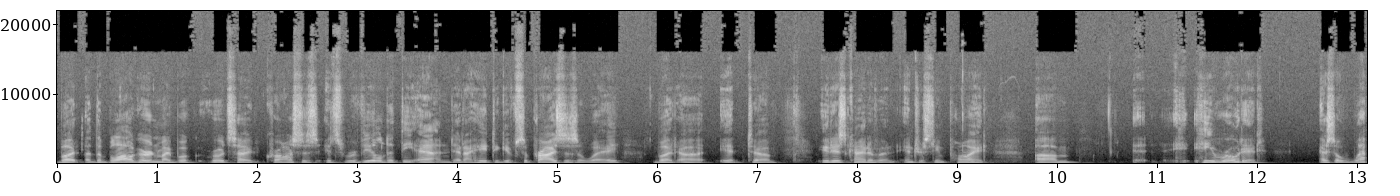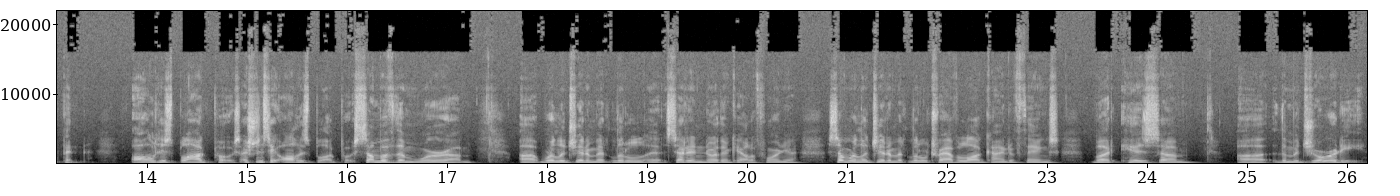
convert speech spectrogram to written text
But the blogger in my book, Roadside Crosses, it's revealed at the end, and I hate to give surprises away, but uh, it uh, it is kind of an interesting point. Um, he wrote it as a weapon. All his blog posts, I shouldn't say all his blog posts, some of them were um, uh, were legitimate little uh, set in Northern California. Some were legitimate little travelogue kind of things, but his um, uh, the majority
